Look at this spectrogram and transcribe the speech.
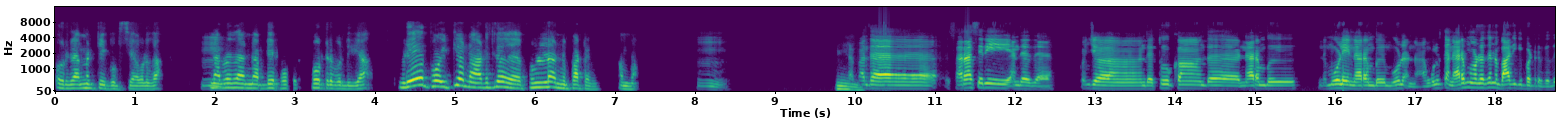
ஒரு லெமன் டீ குடிச்சு அவ்வளவுதான். நான் அப்படியே போட்டு போட்டுற வேண்டியதா இப்படியே போயிட்டு நான் அடுத்து ஃபுல்லா நிப்பாட்டணும் ஆமா அந்த சராசரி அந்த கொஞ்சம் அந்த தூக்கம் அந்த நரம்பு இந்த மூளை நரம்பு மூளை உங்களுக்கு தான் நரம்பு மண்டலம் தானே பாதிக்கப்பட்டிருக்குது.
